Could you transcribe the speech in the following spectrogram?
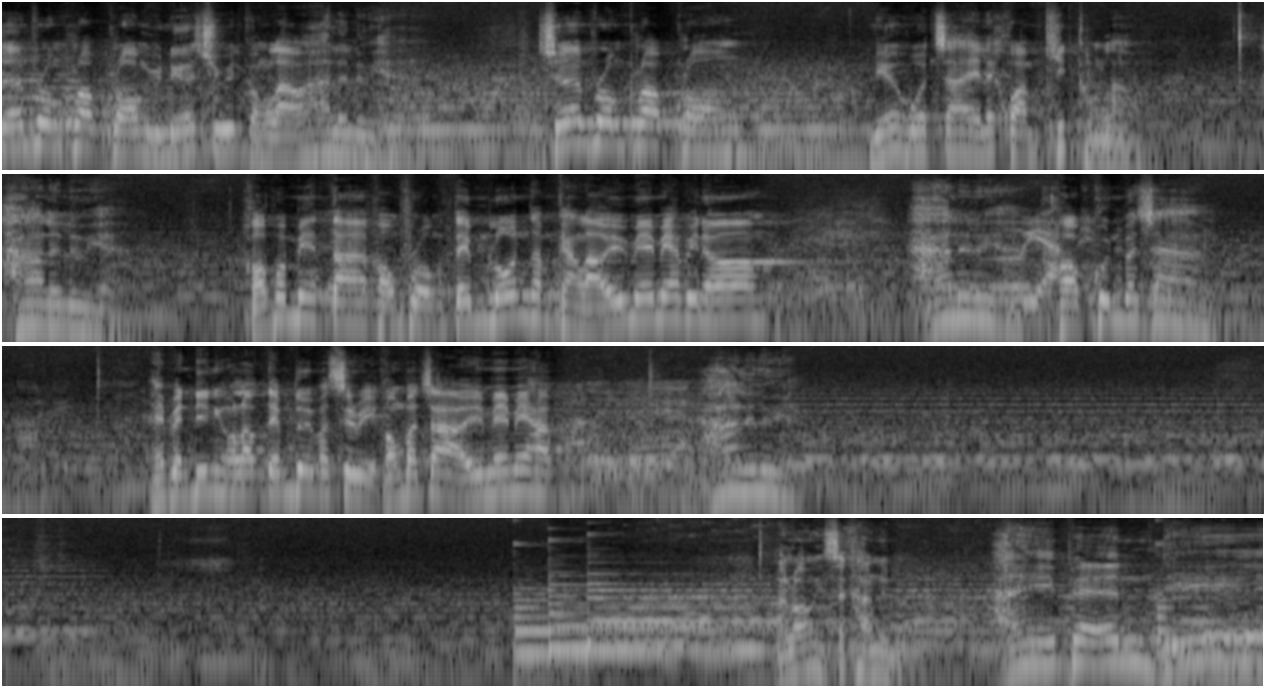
ชิญพระองค์ครอบครองอยู่เหนือชีวิตของเราฮาเลลูยาเชิญพระองค์ครอบครองเหนือหัวใจและความคิดของเราฮาเลลูยาขอพระเมตตาของพระองค์เต็มล้นทำกลางเราเอเมนไหมครับพี่น้องฮาเลลูยาขอบคุณพระเจ้า ให้เป็นดินของเราเต็มด้วยพระสิริของพระเจ้าเอเมนไหมครับฮาเลลูยา้องอีกสักครั้งหนึ่งให้เป็นดี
